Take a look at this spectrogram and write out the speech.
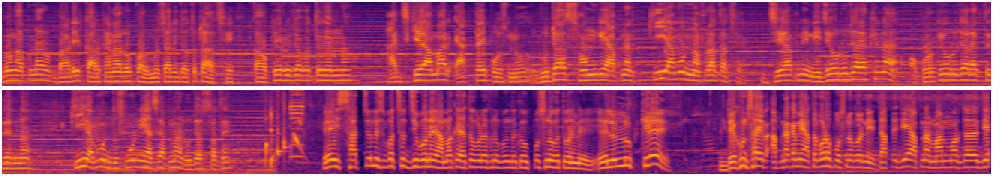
এবং আপনার বাড়ির কারখানার ও কর্মচারী যতটা আছে কাউকে রোজা করতে দেন না। আজকে আমার একটাই প্রশ্ন রোজার সঙ্গে আপনার কি এমন নফরাত আছে? যে আপনি নিজেও রোজা রাখেন না অপরকেও রোজা রাখতে দেন না কি এমন দুশ্মনী আছে আপনার রোজার সাথে? এই সাতচল্লিশ বছর জীবনে আমাকে এত বড় এখনও পর্যন্ত কেউ প্রশ্ন করতে পারেনি। এই লুল্লু কে? দেখুন সাহেব আপনাকে আমি এত বড় প্রশ্ন করিনি যাতে যে আপনার মান মর্যাদা যে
